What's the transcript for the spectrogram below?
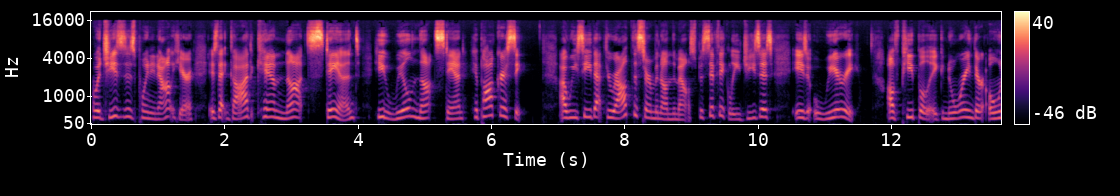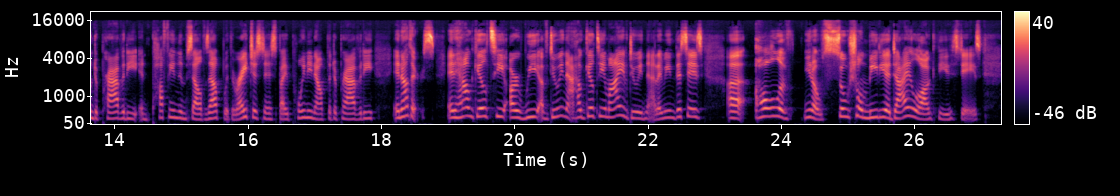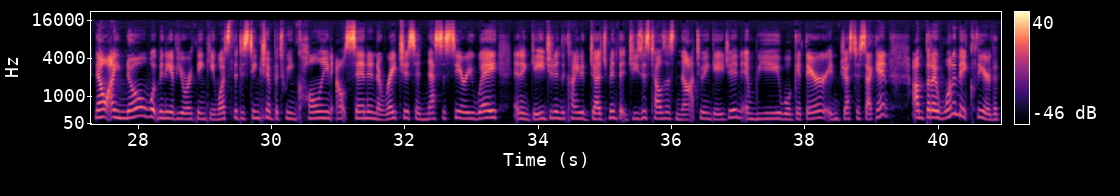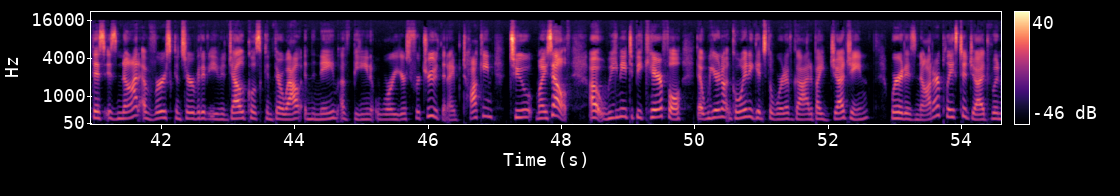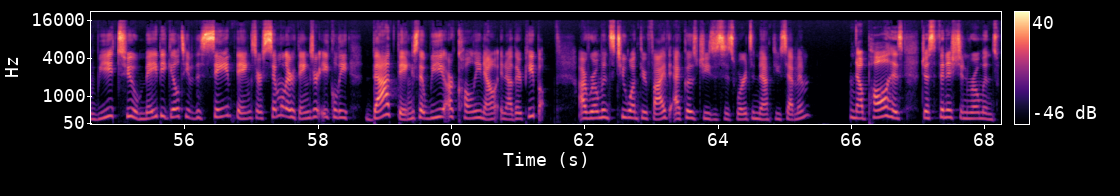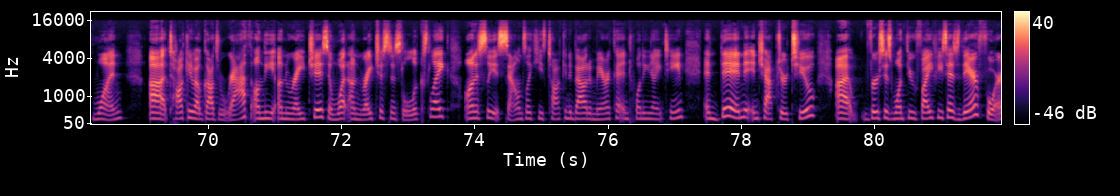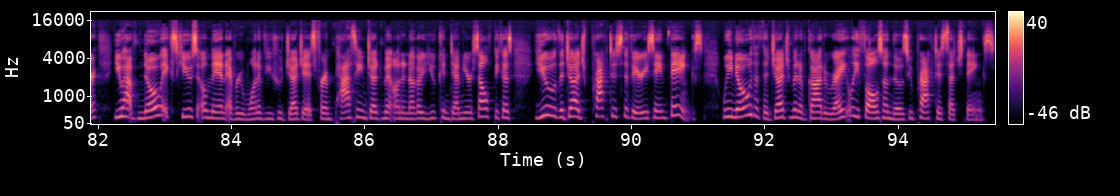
what Jesus is pointing out here is that God cannot stand, he will not stand hypocrisy. Uh, we see that throughout the Sermon on the Mount, specifically, Jesus is weary of people ignoring their own depravity and puffing themselves up with righteousness by pointing out the depravity in others. And how guilty are we of doing that? How guilty am I of doing that? I mean, this is uh, all of you know, social media dialogue these days. Now, I know what many of you are thinking. What's the distinction between calling out sin in a righteous and necessary way and engaging in the kind of judgment that Jesus tells us not to engage in? And we will get there in just a second. Um, but I want to make clear that this is not a verse conservative evangelicals can throw out in the name of being warriors for truth. And I'm talking to myself. Uh, we need to be careful that we are not going against the word of God by judging where it is not our place to judge when we too may be guilty of the same things or similar things or equally bad things that we are calling out in other people. Uh, Romans 2 1 through 5 echoes Jesus' words in Matthew 7. Now, Paul has just finished in Romans 1 uh, talking about God's wrath on the unrighteous and what unrighteousness looks like. Honestly, it sounds like he's talking about America in 2019. And then in chapter 2, uh, verses 1 through 5, he says, Therefore, you have no excuse, O man, every one of you who judges, for in passing judgment on another, you condemn yourself, because you, the judge, practice the very same things. We know that the judgment of God rightly falls on those who practice such things.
